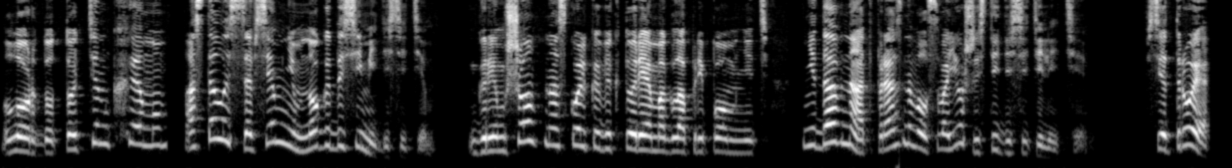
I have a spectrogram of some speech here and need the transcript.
Лорду Тоттингхэму осталось совсем немного до семидесяти. Гримшо, насколько Виктория могла припомнить, недавно отпраздновал свое шестидесятилетие. Все трое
